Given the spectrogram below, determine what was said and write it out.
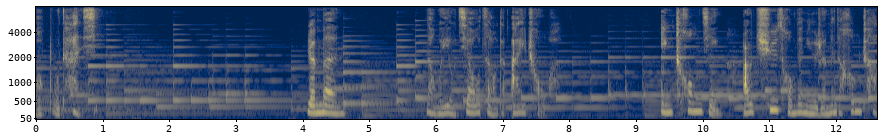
我不叹息。人们那唯有焦躁的哀愁啊，因憧憬。而屈从的女人们的哼唱，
